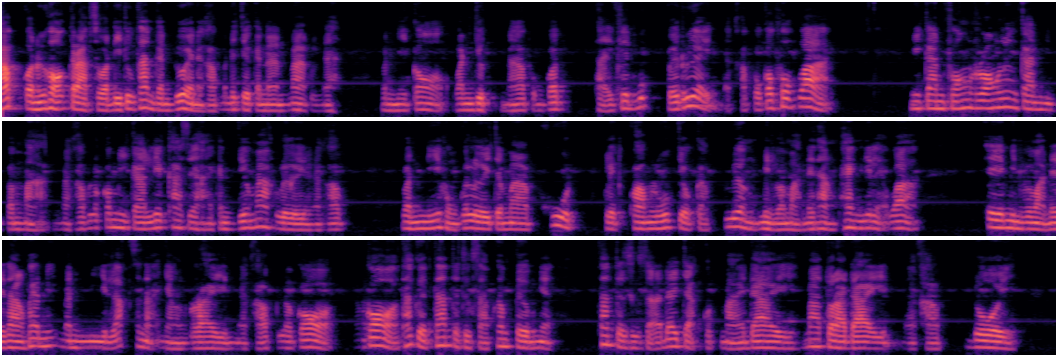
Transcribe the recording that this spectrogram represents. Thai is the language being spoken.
ครับก่อนอื่นขอกราบสวัสดีทุกท่านกันด้วยนะครับไม่ได้เจอกันนานมากเลยนะวันนี้ก็วันหยุดนะครับ ผมก็ถ่ายเฟซบุ๊กไปเรื่อยนะครับผมก็พบว่า มีการฟ้องร้องเรื่องการหมิ่นประมาทนะครับ แล้วก็มีการเรียกค่าเสียหายกันเยอะมากเลยนะครับ วันนี้ผมก็เลยจะมาพูดเกร็ดความรู้เกี่ยวกับเรื่องหมิ่นประมาทในทางแพ่งนี่แหละว่าเอหมิ่นประมาทในทางแพ่งนี้มันมีลักษณะอย่างไรนะครับ แล้วก็แล้วก็ถ้าเกิดท่านจะศึกษาเพิ่มเติมเนี่ย ท่านจะศึกษาได้จากกฎหมายใดมาตราใดนะครับ โดย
